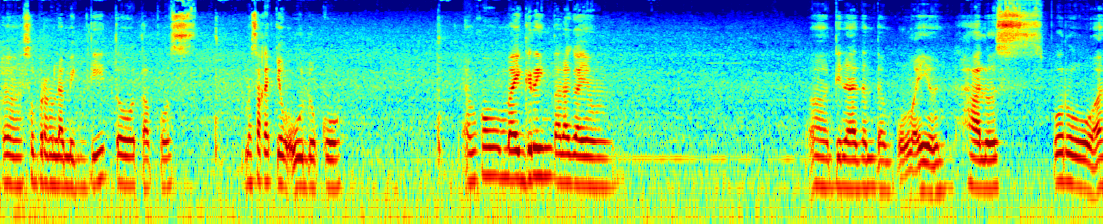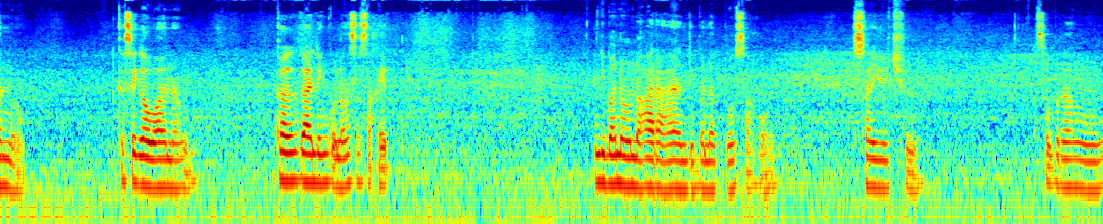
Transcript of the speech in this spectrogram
ah, sobrang lamig dito tapos masakit yung ulo ko. Ewan ko, migraine talaga yung ah, dinadamdam ko ngayon. Halos puro ano, kasi gawa ng kagagaling ko lang sa sakit. Di ba nung nakaraan, di ba nag-post ako sa YouTube. Sobrang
